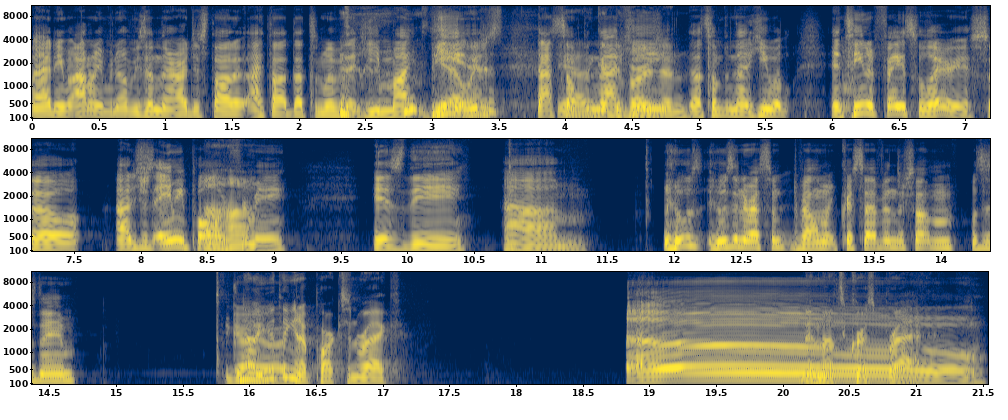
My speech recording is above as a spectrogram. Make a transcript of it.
I, didn't even, I don't even know if he's in there. I just thought I thought that's a movie that he might be Yeah, we in. just- that's yeah, something that he, diversion. that's something that he would. And Tina Fey's hilarious. So uh, just Amy Poehler Uh-huh. for me is the um who's who's in Arrested Development? Chris Evans or something? What's his name? Guy No, you're on- thinking of Parks and Rec. Oh, And that's Chris Pratt.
